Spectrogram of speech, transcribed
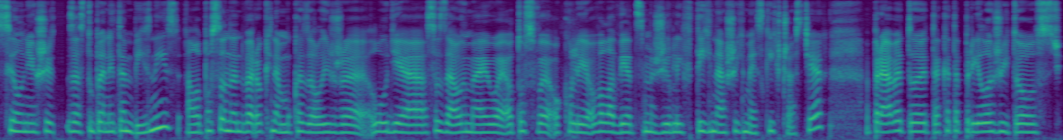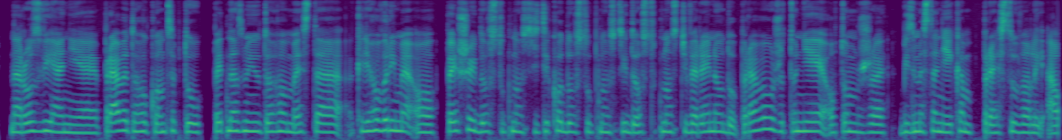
silnejšie zastúpený ten biznis, ale posledné dva roky nám ukázali, že ľudia sa zaujímajú aj o to svoje okolie. Oveľa viac sme žili v tých našich mestských častiach a práve to je taká tá príležitosť na rozvíjanie práve toho konceptu 15-minútového mesta, keď hovoríme o pešej dostupnosti, cyklodostupnosti, dostupnosti verejnou dopravou, že to nie je o tom, že by sme sa niekam presúvali autom.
